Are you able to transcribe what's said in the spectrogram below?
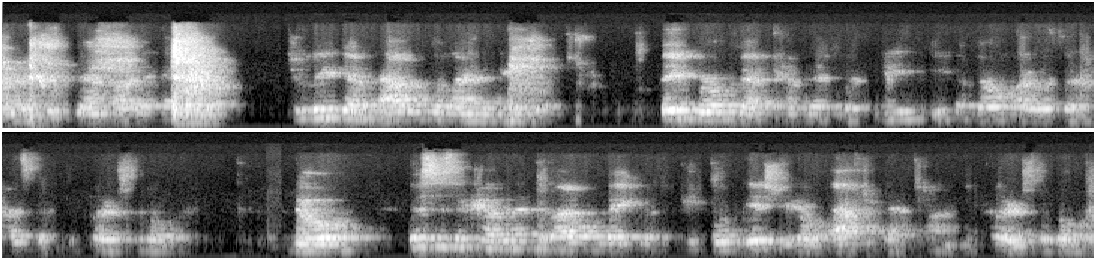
when I took them by the hand to lead them out of the land of Egypt. They broke that covenant with me, even though I was their husband, declares the Lord. No, this is the covenant that I will make with the people of Israel after that time, declares the Lord.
